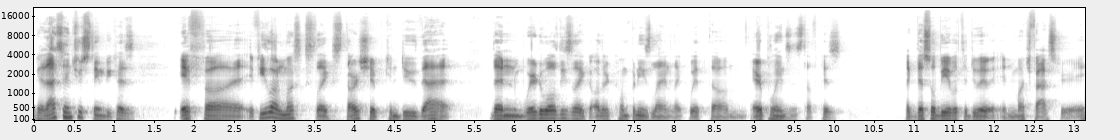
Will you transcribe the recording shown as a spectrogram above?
Okay, that's interesting because if uh if Elon Musk's like Starship can do that, then where do all these like other companies land like with um airplanes and stuff cuz like this will be able to do it in much faster, eh?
